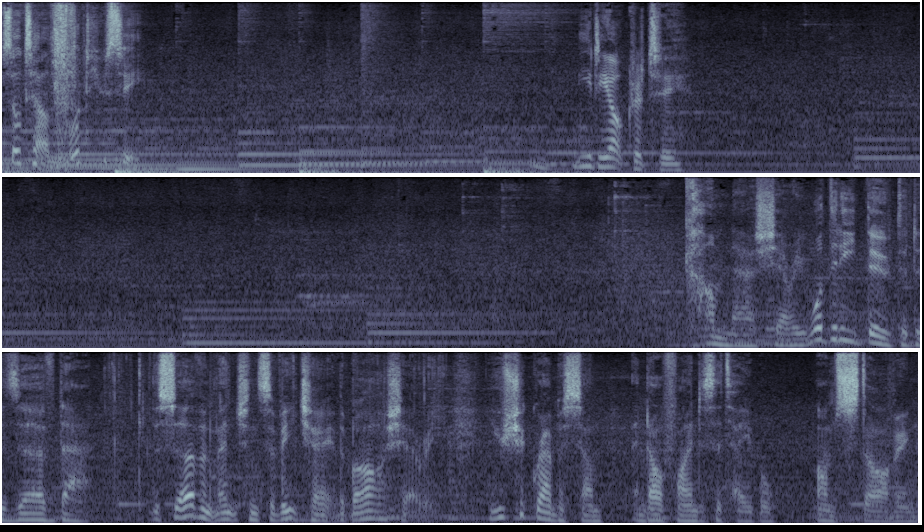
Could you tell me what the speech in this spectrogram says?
So tell me, what do you see? Mediocrity. Come now, Sherry, what did he do to deserve that? The servant mentioned ceviche at the bar, Sherry. You should grab us some, and I'll find us a table. I'm starving.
